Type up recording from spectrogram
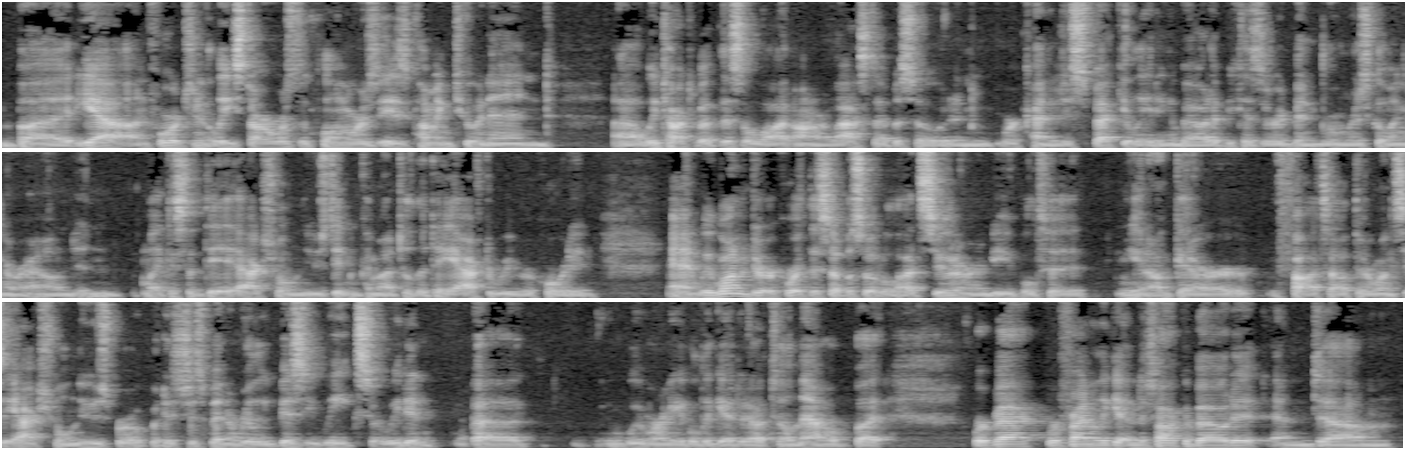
But yeah, unfortunately, Star Wars: The Clone Wars is coming to an end. Uh, we talked about this a lot on our last episode, and we're kind of just speculating about it because there had been rumors going around. And like I said, the actual news didn't come out till the day after we recorded. And we wanted to record this episode a lot sooner and be able to, you know, get our thoughts out there once the actual news broke. But it's just been a really busy week, so we didn't, uh, we weren't able to get it out till now. But we're back. We're finally getting to talk about it, and um,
